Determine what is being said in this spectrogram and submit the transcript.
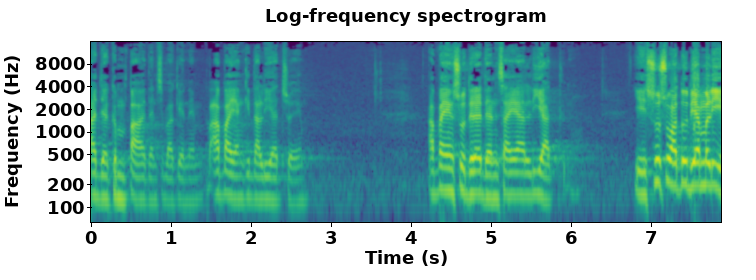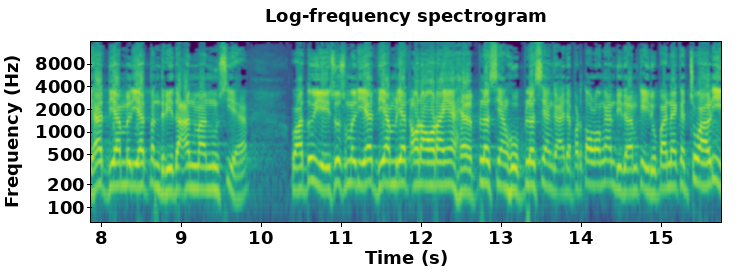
ada gempa dan sebagainya. Apa yang kita lihat, saya? Apa yang saudara dan saya lihat? Yesus waktu dia melihat, dia melihat penderitaan manusia, Waktu Yesus melihat, dia melihat orang-orang yang helpless, yang hopeless, yang gak ada pertolongan di dalam kehidupannya kecuali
